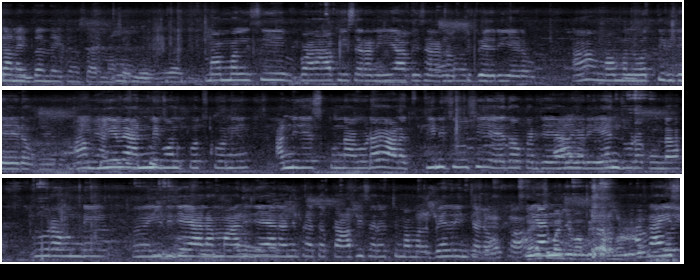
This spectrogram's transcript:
చాలా ఇబ్బంది అవుతుంది సార్ మాకు. మమ్మల్ని ఆఫీసర్ అని ఈ ఆఫీసర్ అని వచ్చి బెదిరియడం మమ్మల్ని ఒత్తిడి చేయడం. మేమే అన్ని కొనుక్కొచ్చుకొని అన్ని చేసుకున్నా కూడా ఆడ తిని చూసి ఏదో ఒకటి చేయాలి కానీ ఏం చూడకుండా దూరం ఉండి ఇది చేయాలమ్మా అది చేయాలని ప్రతి ఒక్క ఆఫీసర్ వచ్చి మమ్మల్ని బెదిరించడం. రైస్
